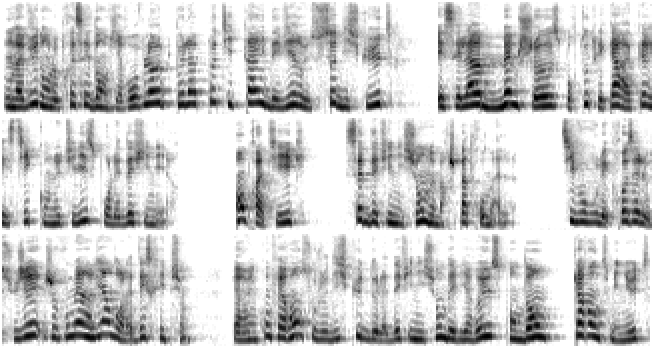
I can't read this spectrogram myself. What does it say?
On a vu dans le précédent Virovlog que la petite taille des virus se discute, et c'est la même chose pour toutes les caractéristiques qu'on utilise pour les définir. En pratique, cette définition ne marche pas trop mal. Si vous voulez creuser le sujet, je vous mets un lien dans la description, vers une conférence où je discute de la définition des virus pendant 40 minutes,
